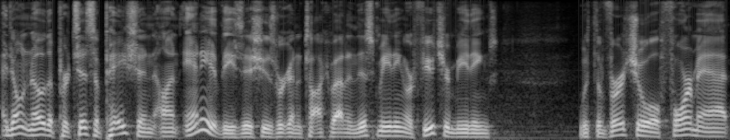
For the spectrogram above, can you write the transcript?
I don't know the participation on any of these issues we're going to talk about in this meeting or future meetings with the virtual format.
